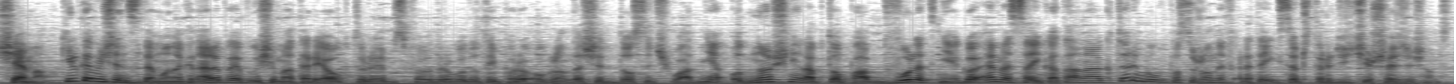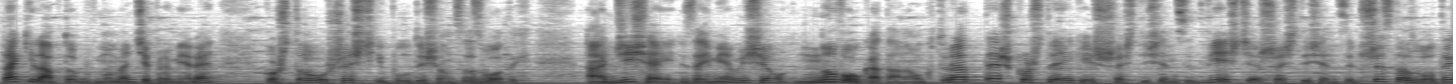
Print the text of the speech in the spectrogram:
Siema. Kilka miesięcy temu na kanale pojawił się materiał, który swoją drogą do tej pory ogląda się dosyć ładnie, odnośnie laptopa dwuletniego MSI Katana, który był wyposażony w RTX 4060. Taki laptop w momencie premiery kosztował 6,5 tysiąca złotych. A dzisiaj zajmiemy się nową Kataną, która też kosztuje jakieś 6200-6300 zł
